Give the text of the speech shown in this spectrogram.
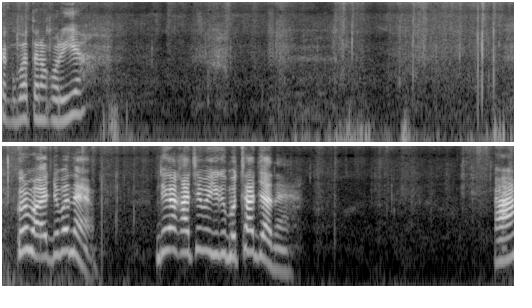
Kagubatan ng Korea. 그럼 알죠 봐네. 네가 같이 왜 여기 못 찾아내? 아?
